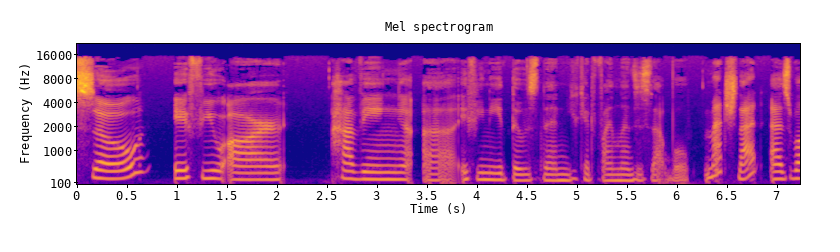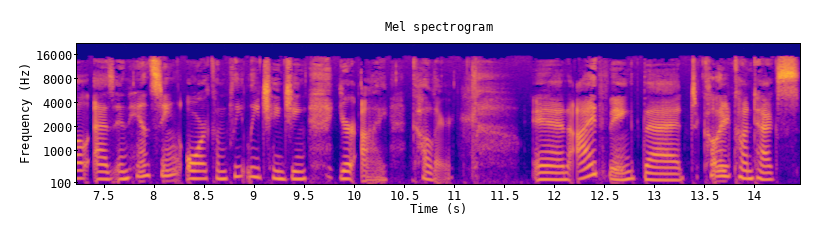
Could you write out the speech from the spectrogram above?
So, if you are having, uh, if you need those, then you can find lenses that will match that, as well as enhancing or completely changing your eye color. And I think that colored contacts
